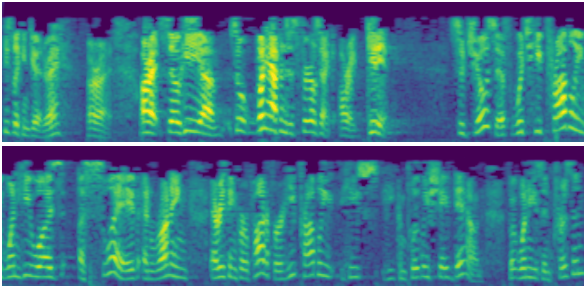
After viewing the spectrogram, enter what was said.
He's looking good, right? All right, all right. So he, um, so what happens is Pharaoh's like, all right, get in. So Joseph, which he probably, when he was a slave and running everything for Potiphar, he probably he's he completely shaved down. But when he's in prison,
